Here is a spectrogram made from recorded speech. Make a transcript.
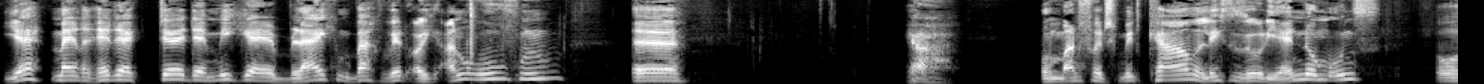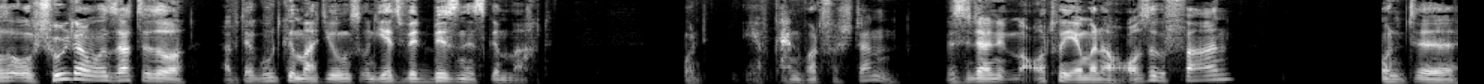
ja, mein Redakteur, der Michael Bleichenbach, wird euch anrufen. Äh, ja. Und Manfred Schmidt kam und legte so die Hände um uns, so um Schultern und sagte so, habt ihr gut gemacht, Jungs, und jetzt wird Business gemacht. Und ich habe kein Wort verstanden. Wir sind dann im Auto irgendwann nach Hause gefahren und äh,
